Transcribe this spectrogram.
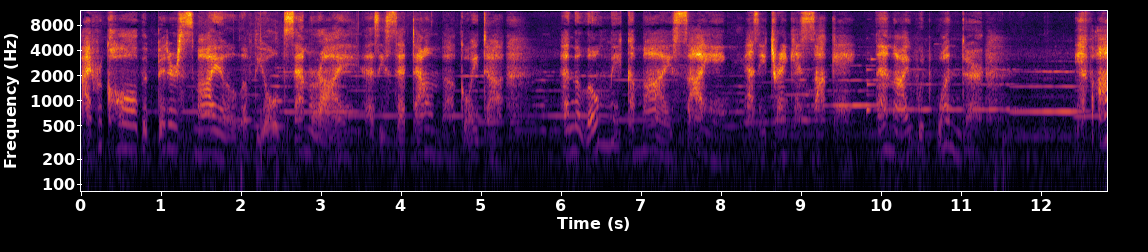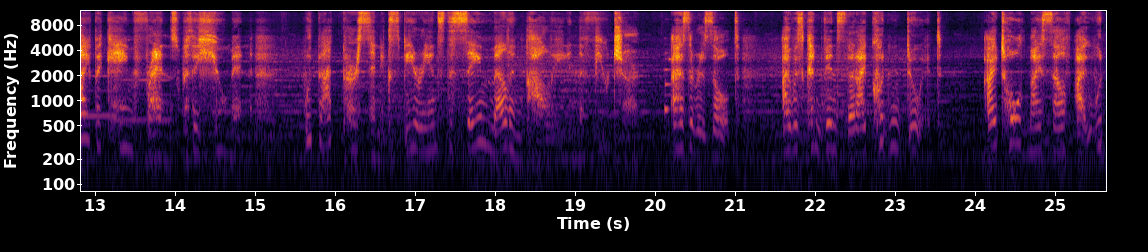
I recall the bitter smile of the old samurai as he set down the Hagoita, and the lonely Kamai sighing as he drank his sake. Then I would wonder, if I became friends with a human, would that person experience the same melancholy in the future? As a result, I was convinced that I couldn't do it. I told myself I would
